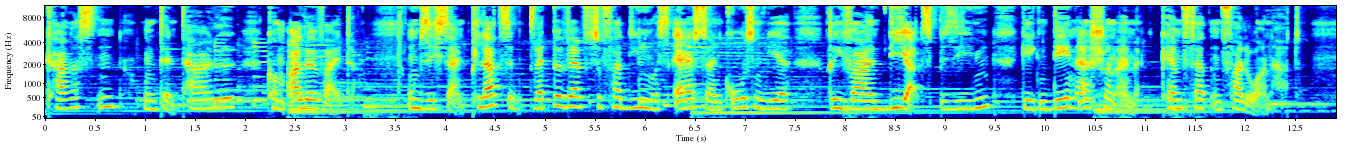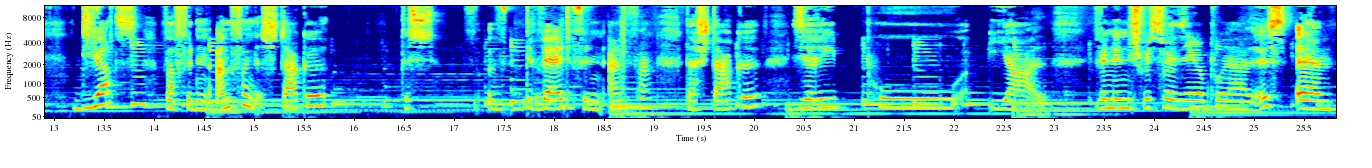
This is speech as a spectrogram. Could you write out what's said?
Karsten und Tentakel kommen alle weiter. Um sich seinen Platz im Wettbewerb zu verdienen, muss Ash seinen großen Rivalen Diaz besiegen, gegen den er schon einmal gekämpft hat und verloren hat. Diaz war für den Anfang das starke, des, wählte für den Anfang das starke Seripoial. Wenn ihr nicht wisst, wer Seripoial ist, ähm,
